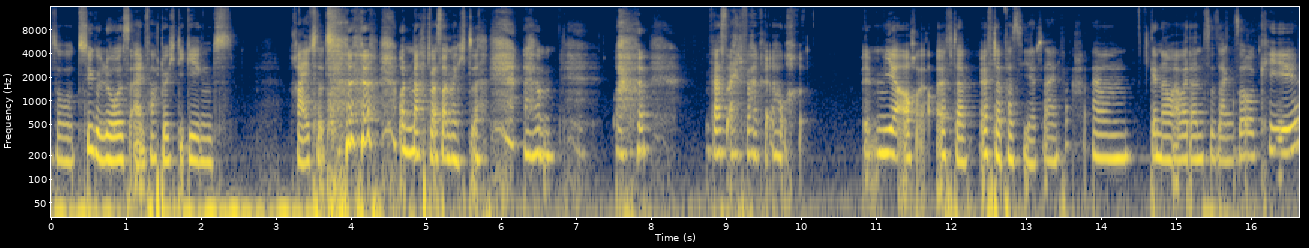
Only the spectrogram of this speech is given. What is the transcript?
so zügellos einfach durch die Gegend reitet und macht, was er möchte. Ähm, was einfach auch mir auch öfter, öfter passiert einfach. Ähm, genau, aber dann zu sagen, so, okay,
